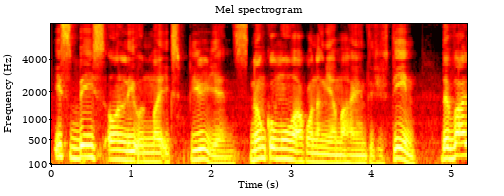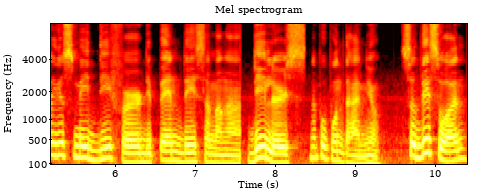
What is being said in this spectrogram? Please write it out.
is based only on my experience nung kumuha ako ng Yamaha MT-15. The values may differ depende sa mga dealers na pupuntahan nyo. So this one,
